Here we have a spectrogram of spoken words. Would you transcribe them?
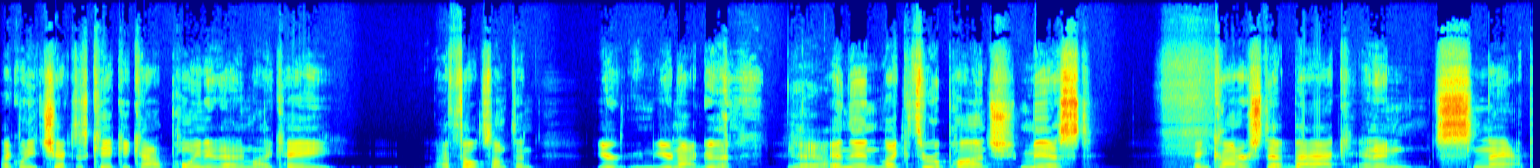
like when he checked his kick, he kind of pointed at him like, "Hey, I felt something. You're you're not good." Yeah. and then like threw a punch, missed, and Conor stepped back and then snap.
